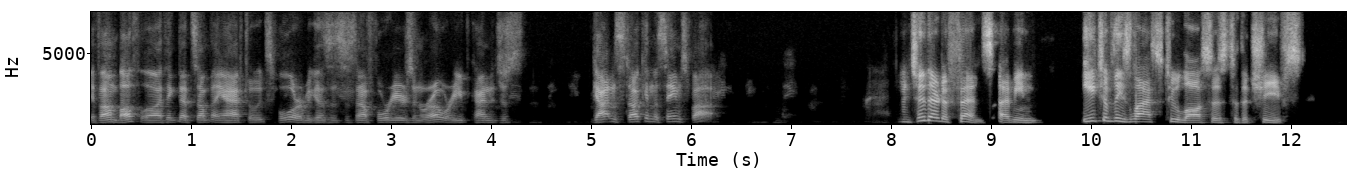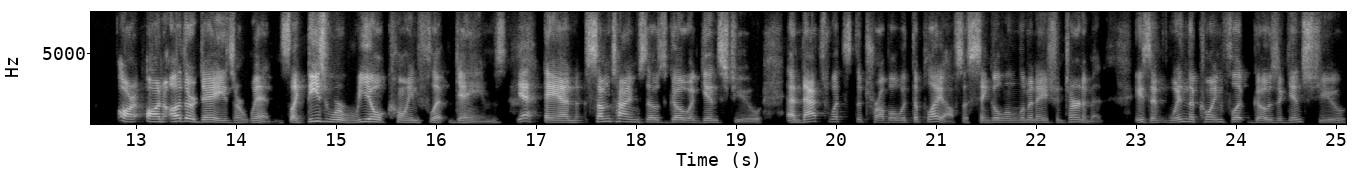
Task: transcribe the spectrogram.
if I'm Buffalo, I think that's something I have to explore because this is now four years in a row where you've kind of just gotten stuck in the same spot. And to their defense, I mean, each of these last two losses to the Chiefs are on other days are wins. Like these were real coin flip games. Yeah. And sometimes those go against you. And that's what's the trouble with the playoffs, a single elimination tournament, is that when the coin flip goes against you,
